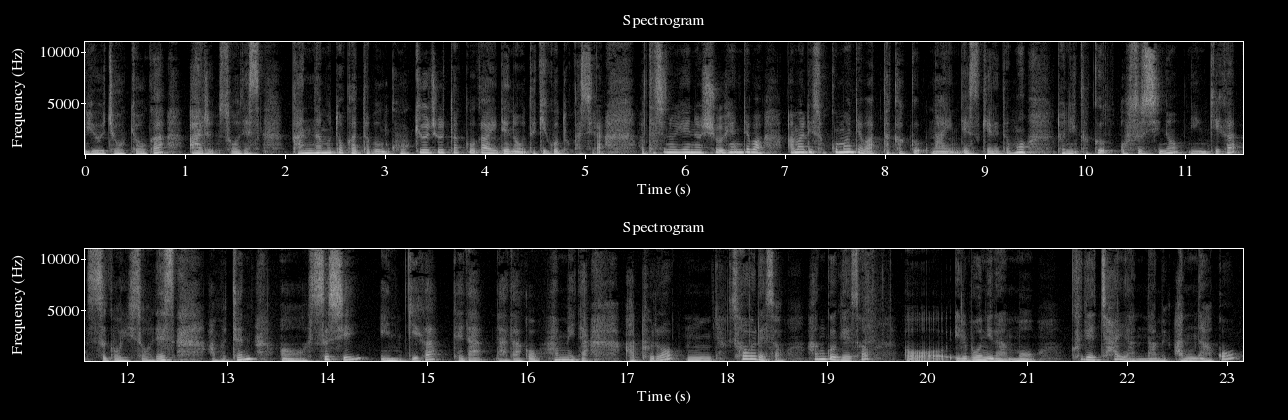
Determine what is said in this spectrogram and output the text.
いう状況があるそうです。カンナムとか多分高級住宅街での出来事かしら。私の家の周辺ではあまりそこまでは高くないんですけれども、とにかくお寿司の人気がすごいそうです。아무튼어스시인기가대단하다고합니다 앞으로음서울에서한국에서어일본이란뭐 크게 차이 안, 나, 안 나고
